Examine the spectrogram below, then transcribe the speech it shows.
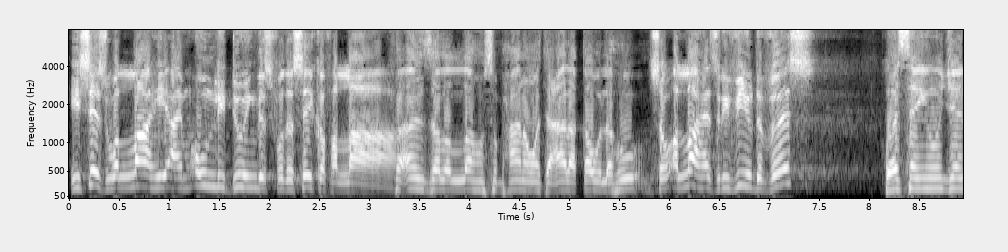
he says, Wallahi, I'm only doing this for the sake of Allah. فأنزل الله سبحانه وتعالى قوله So Allah has revealed the verse, وسيجنبها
